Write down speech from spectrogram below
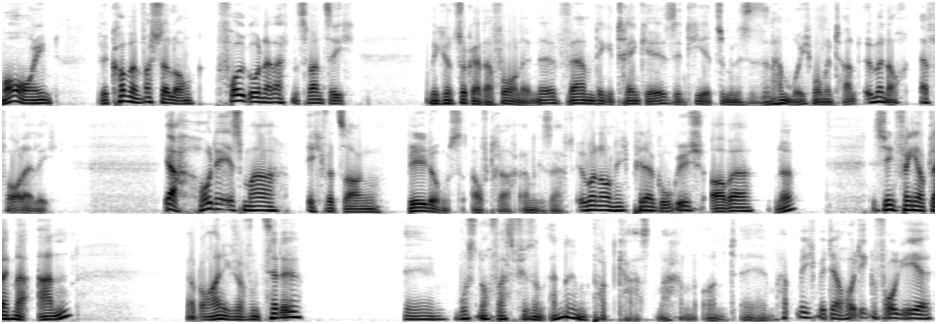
moin. Willkommen im Waschsalon, Folge 128. Milch und Zucker da vorne, ne? Wärmende Getränke sind hier, zumindest in Hamburg, momentan immer noch erforderlich. Ja, heute ist mal, ich würde sagen, Bildungsauftrag angesagt. Immer noch nicht pädagogisch, aber, ne? Deswegen fange ich auch gleich mal an. Hab auch einiges auf dem Zettel. Äh, muss noch was für so einen anderen Podcast machen und äh, habe mich mit der heutigen Folge hier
